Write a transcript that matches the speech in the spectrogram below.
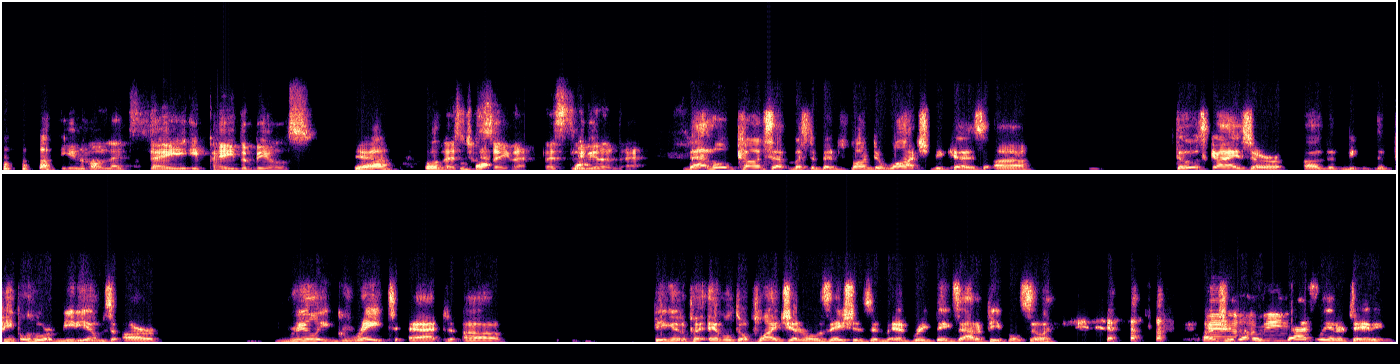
you know, let's say it paid the bills. Yeah. Well, let's just that, say that. Let's that, leave it at that that whole concept must have been fun to watch because uh, those guys are uh, the the people who are mediums are really great at uh, being able to, able to apply generalizations and, and bring things out of people. So I'm yeah, sure that was mean, vastly entertaining.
